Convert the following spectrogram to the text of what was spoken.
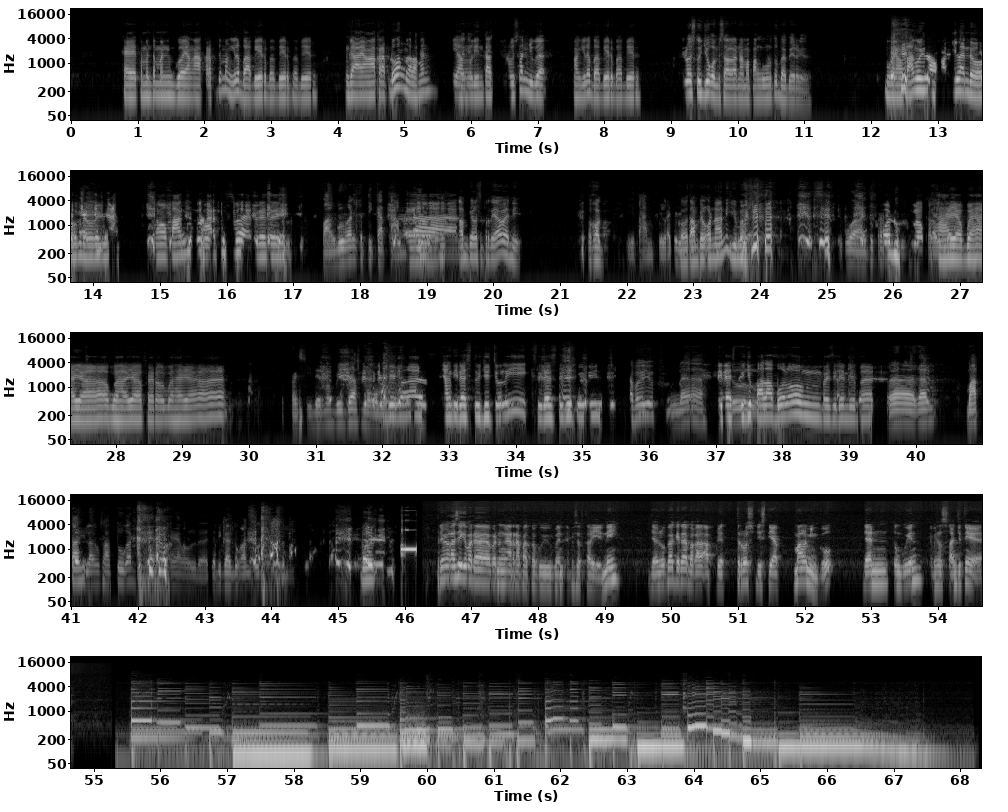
Kayak teman-teman gue yang akrab tuh manggilnya baber, baber, baber. Nggak yang akrab doang malahan. Yang Jadi- lintas jurusan juga manggilnya baber, baber. Lu setuju kalau misalnya nama panggung lu tuh Baber gitu? Bukan nama panggung, nama panggilan dong. Nama, panggung artis banget. Panggung kan ketika tampil. Ah. Tampil seperti apa nih? Oh, Kalau Ya, tampil aja. di kalau tampil onani gimana? ya. Wah, itu keren. Waduh, bahaya, bahaya, bahaya, Feral bahaya. presiden mah bebas mau ngomong. Bebas. Yang tidak setuju culik, tidak setuju culik, apa yuk? Nah, tidak Betul. setuju pala bolong, presiden bebas. eh, kan mata hilang satu kan. Jadi gantungan. Terima kasih kepada pendengar Rapat Paguyuban episode kali ini. Jangan lupa kita bakal update terus di setiap malam minggu. Dan tungguin episode selanjutnya ya.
